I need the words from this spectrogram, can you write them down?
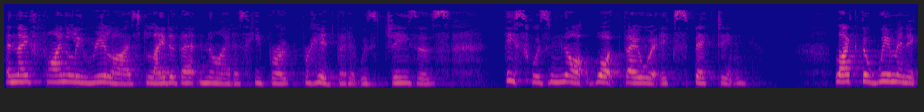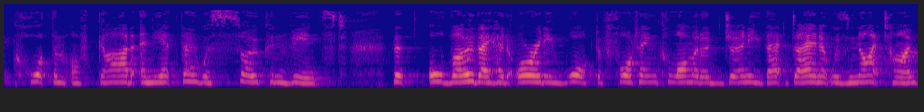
and they finally realized later that night as he broke bread that it was Jesus, this was not what they were expecting. Like the women, it caught them off guard, and yet they were so convinced that although they had already walked a 14 kilometre journey that day and it was night time,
